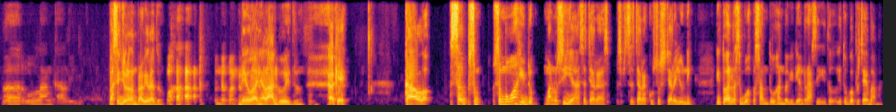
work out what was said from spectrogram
berulang kali. Pasti Jonathan Prawira tuh. Bener banget. Dewanya lagu itu. Oke. Kalau se- se- semua hidup manusia secara secara khusus, secara unik itu adalah sebuah pesan Tuhan bagi generasi. Itu itu gue percaya banget.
